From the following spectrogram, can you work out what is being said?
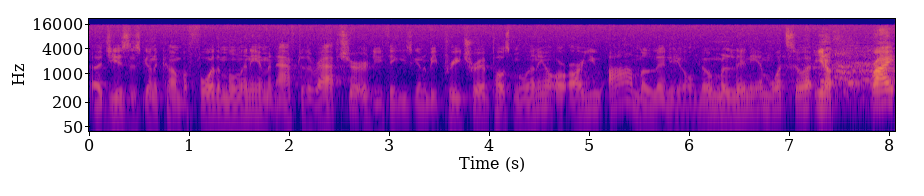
uh Jesus is going to come before the millennium and after the rapture? Or do you think he's going to be pre-trib, post-millennial? Or are you a millennial? No millennium whatsoever? You know, right?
